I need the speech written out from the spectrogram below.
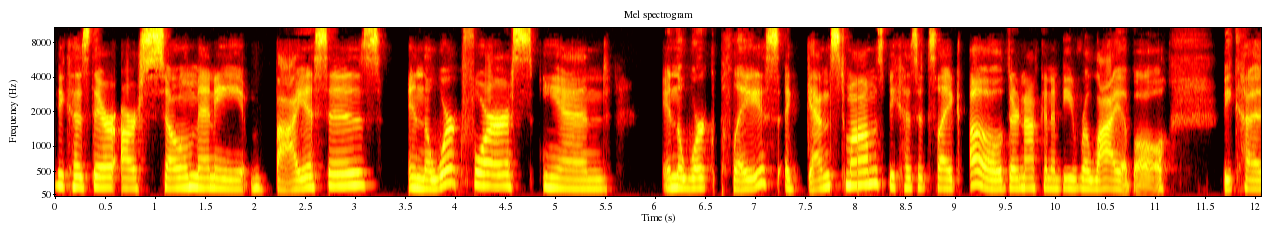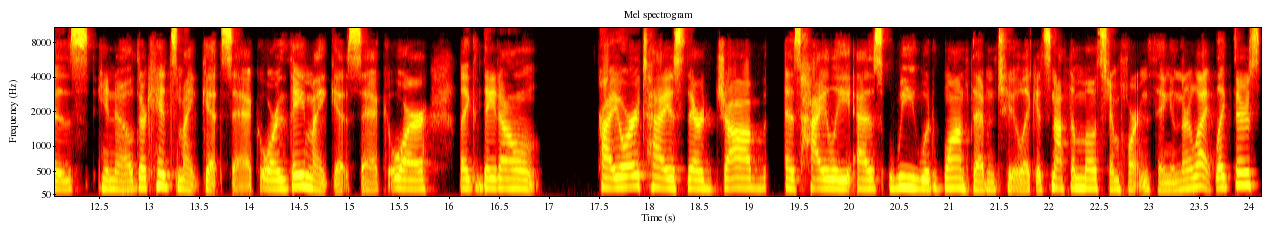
because there are so many biases in the workforce and in the workplace against moms because it's like, oh, they're not going to be reliable because, you know, their kids might get sick or they might get sick or like they don't prioritize their job as highly as we would want them to. Like it's not the most important thing in their life. Like there's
